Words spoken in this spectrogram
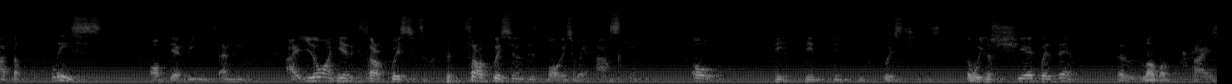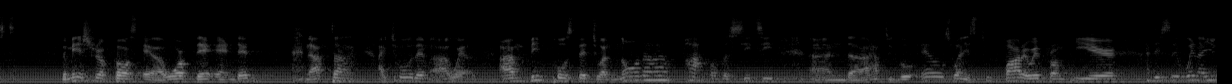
at the place of their needs. And I, you don't want to hear the sort of questions, the sort of questions these boys were asking. Oh, deep, deep, deep, deep questions. But we just shared with them the love of Christ. The ministry, of course, uh, work there ended. And after I told them, uh, well, I'm being posted to another part of the city and uh, I have to go elsewhere. It's too far away from here. And they said, when are you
